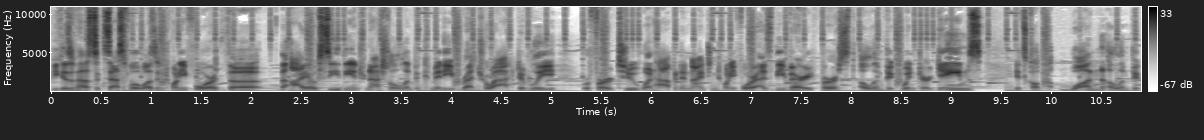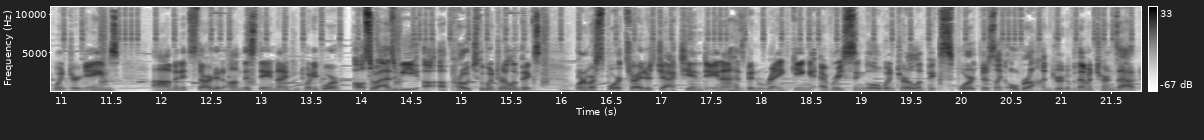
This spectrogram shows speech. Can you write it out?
because of how successful it was in 24, the the IOC, the International Olympic Committee, retroactively referred to what happened in 1924 as the very first Olympic Winter Games. It's called One Olympic Winter Games, um, and it started on this day in 1924. Also, as we uh, approach the Winter Olympics, one of our sports writers, Jack Tiendana, has been ranking every single Winter Olympic sport. There's like over 100 of them, it turns out.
